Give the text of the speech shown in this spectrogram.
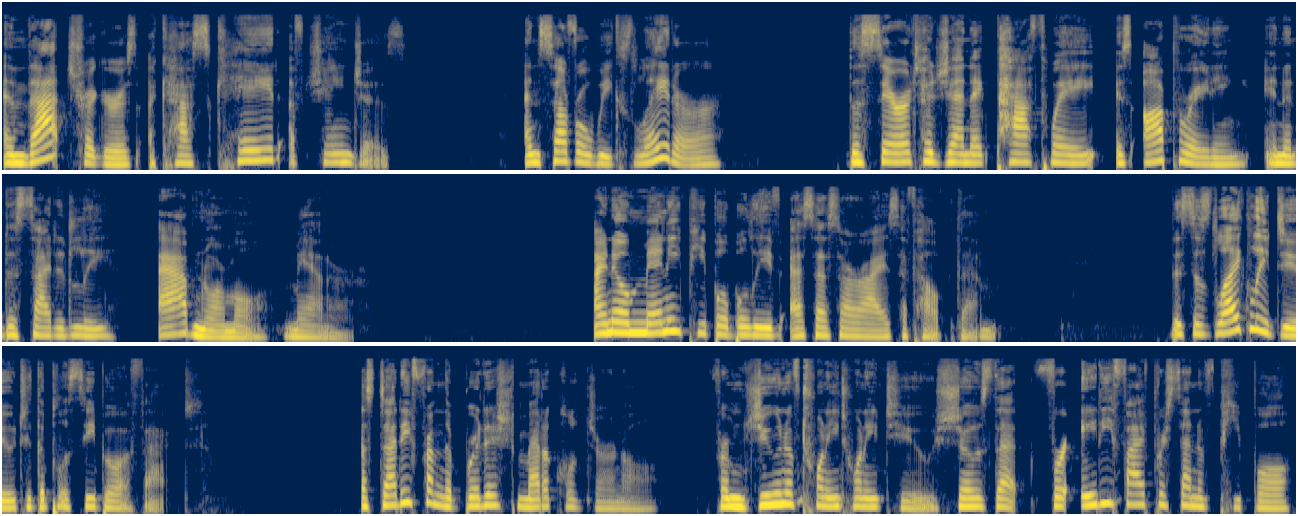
and that triggers a cascade of changes. And several weeks later, the serotogenic pathway is operating in a decidedly abnormal manner. I know many people believe SSRIs have helped them. This is likely due to the placebo effect. A study from the British Medical Journal from June of 2022 shows that for 85% of people,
